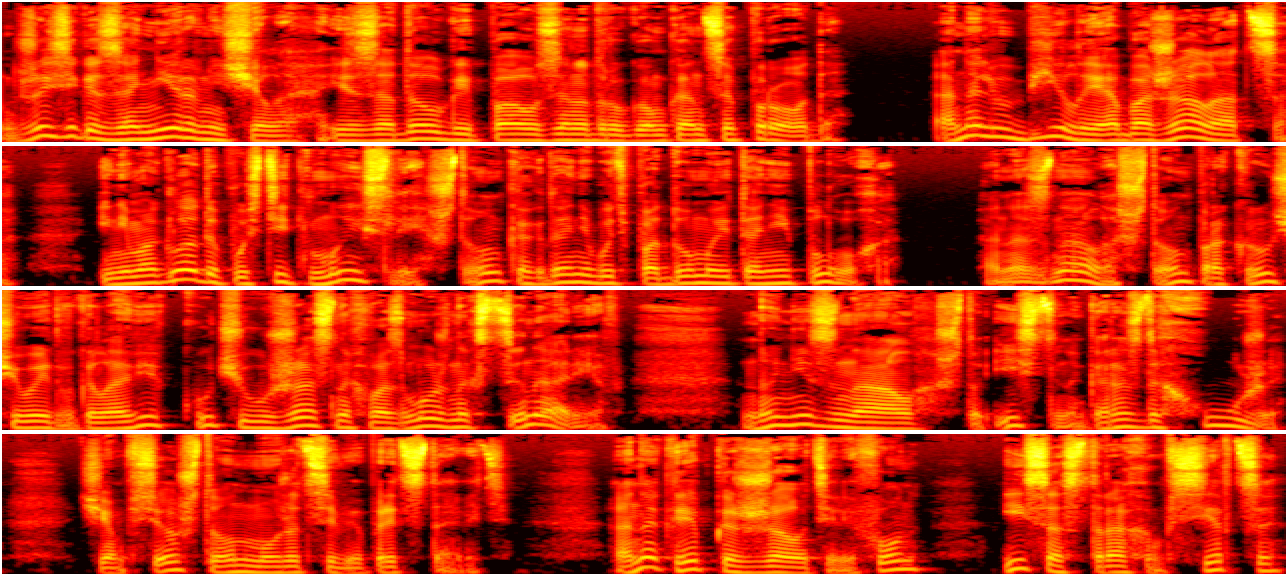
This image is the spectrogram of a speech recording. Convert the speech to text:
Джессика занервничала из-за долгой паузы на другом конце провода. Она любила и обожала отца, и не могла допустить мысли, что он когда-нибудь подумает о ней плохо. Она знала, что он прокручивает в голове кучу ужасных возможных сценариев, но не знал, что истина гораздо хуже, чем все, что он может себе представить. Она крепко сжала телефон и со страхом в сердце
